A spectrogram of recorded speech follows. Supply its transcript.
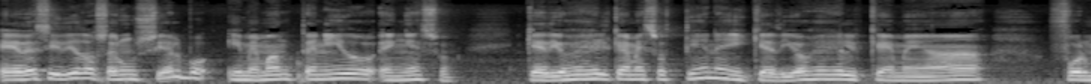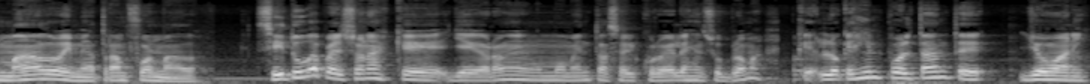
he decidido ser un siervo y me he mantenido en eso. Que Dios es el que me sostiene y que Dios es el que me ha formado y me ha transformado. Si tuve personas que llegaron en un momento a ser crueles en sus bromas. Lo que es importante, Giovanni,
